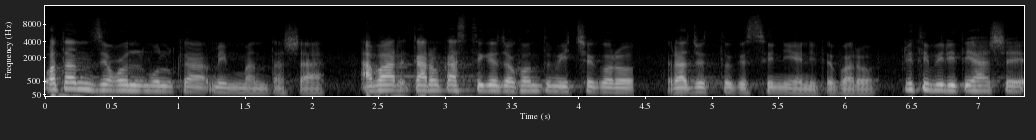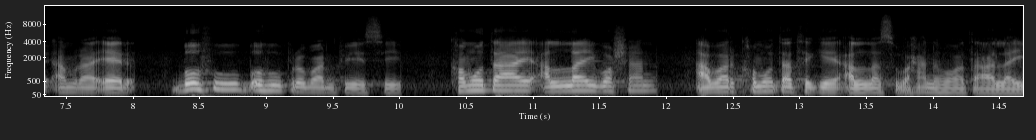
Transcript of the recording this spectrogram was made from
ওয়াতানজিউল মুলকা মিম্মান্তাসা আবার কারও কাছ থেকে যখন তুমি ইচ্ছে করো রাজত্বকে ছিনিয়ে নিতে পারো। পৃথিবীর ইতিহাসে আমরা এর বহু বহু প্রমাণ পেয়েছি। ক্ষমতায় আল্লাহ বসান, আবার ক্ষমতা থেকে আল্লাহ সুবাহান হাত আলাই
